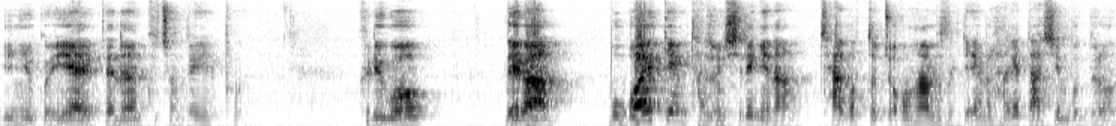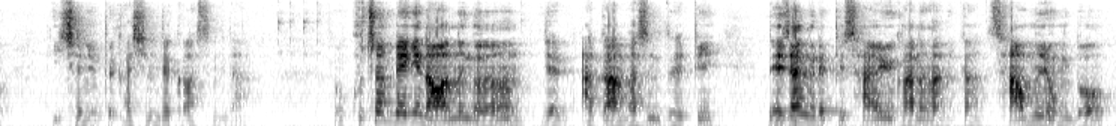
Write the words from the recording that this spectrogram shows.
1660 이하일 때는 9100F. 그리고 내가 모바일 게임 다중 실행이나 작업도 조금 하면서 게임을 하겠다 하신 분들은 2600 가시면 될 것 같습니다. 9100이 나왔는 거는 이제 아까 말씀드렸다시피 내장 그래픽 사용이 가능하니까 사무용도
